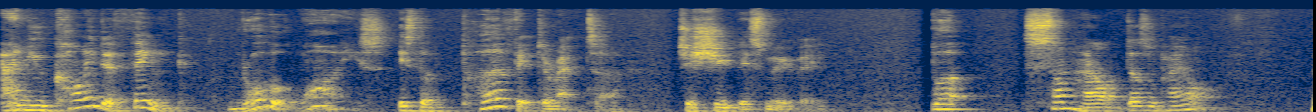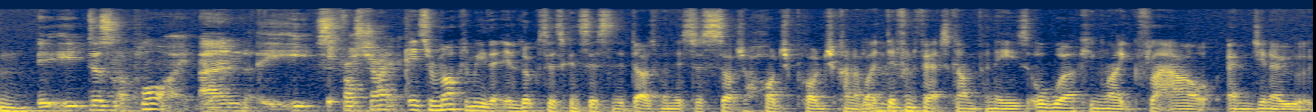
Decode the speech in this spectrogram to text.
and you kind of think Robert Wise is the perfect director to shoot this movie, but somehow it doesn't pay off. Hmm. It, it doesn't apply, and it's frustrating. It's remarkable to me that it looks as consistent as it does when it's just such a hodgepodge, kind of like different effects companies all working like flat out, and you know,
